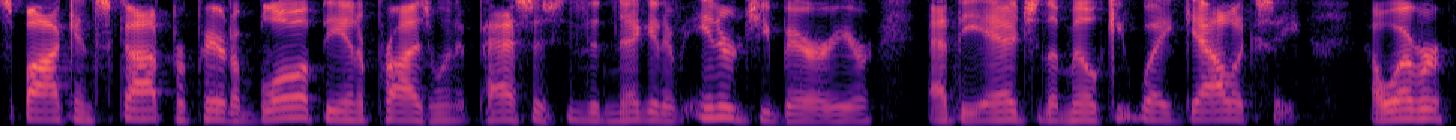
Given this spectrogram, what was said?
Spock and Scott prepare to blow up the Enterprise when it passes through the negative energy barrier at the edge of the Milky Way galaxy. However,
